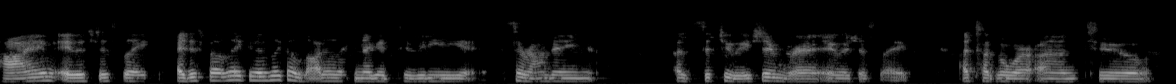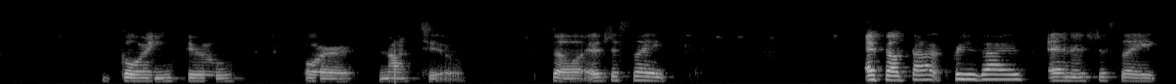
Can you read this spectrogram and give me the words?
time, it was just like I just felt like there was like a lot of like negativity surrounding a situation where it was just like a tug of war on to going through or not to. So it was just like I felt that for you guys, and it's just like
